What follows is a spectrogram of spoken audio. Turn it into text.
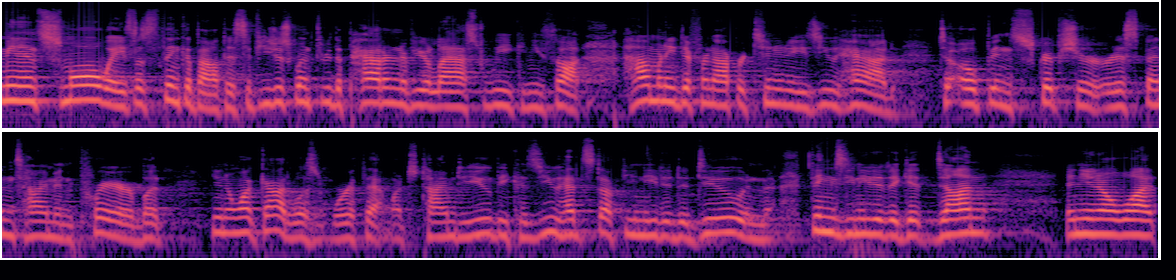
I mean, in small ways, let's think about this. If you just went through the pattern of your last week and you thought how many different opportunities you had to open Scripture or to spend time in prayer, but you know what? God wasn't worth that much time to you because you had stuff you needed to do and things you needed to get done. And you know what?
